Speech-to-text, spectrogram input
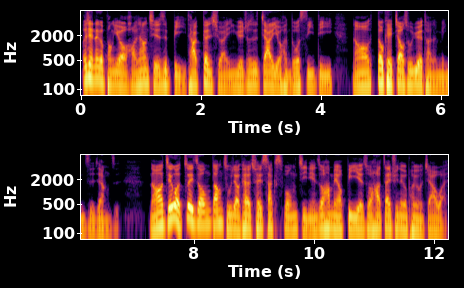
而且那个朋友好像其实是比他更喜欢音乐，就是家里有很多 CD，然后都可以叫出乐团的名字这样子。然后结果最终当主角开始吹萨克斯风，几年之后他们要毕业的时候，他再去那个朋友家玩，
